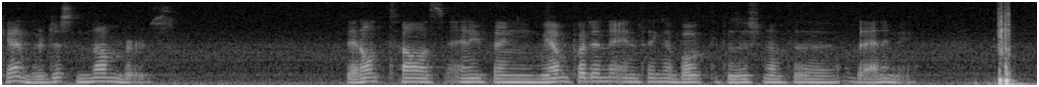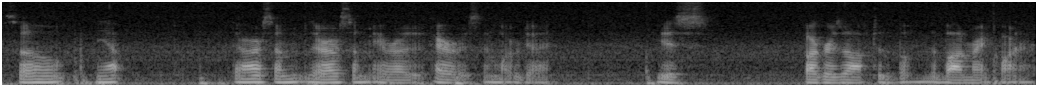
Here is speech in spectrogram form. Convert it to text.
Again, they're just numbers. They don't tell us anything. We haven't put in anything about the position of the, the enemy. So, yep, there are some there are some error, errors in what we're doing. He just buggers off to the, the bottom right corner.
